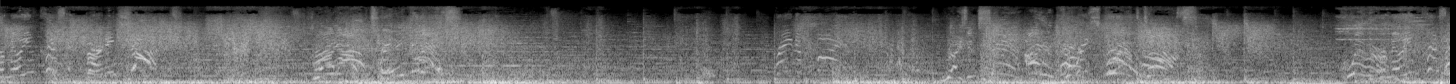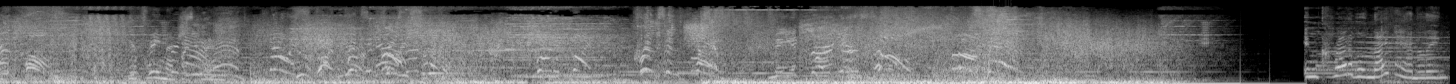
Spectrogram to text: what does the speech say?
Vermilion Crescent! Burning Shot! Cry out! Take this! Rising sand! Iron Current Screw! Toss! Vermilion Crescent! Pulse! You're pretty much screwed. Now it's Crimson Fire! Body Fight! Crimson Flame! May it burn your soul! Open! Incredible knife handling.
